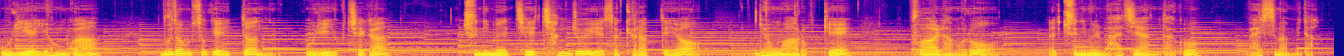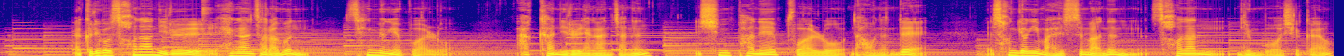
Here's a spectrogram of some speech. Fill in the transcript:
우리의 영과 무덤 속에 있던 우리의 육체가 주님의 재창조에 의해서 결합되어 영화롭게 부활함으로 주님을 맞이한다고 말씀합니다. 그리고 선한 일을 행한 사람은 생명의 부활로 악한 일을 행한 자는 심판의 부활로 나오는데 성경이 말씀하는 선한 일은 무엇일까요?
